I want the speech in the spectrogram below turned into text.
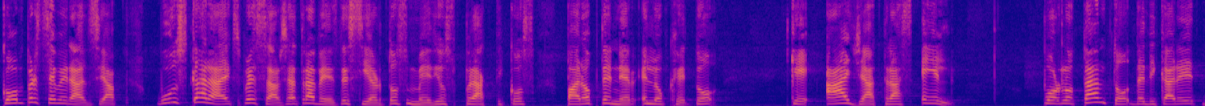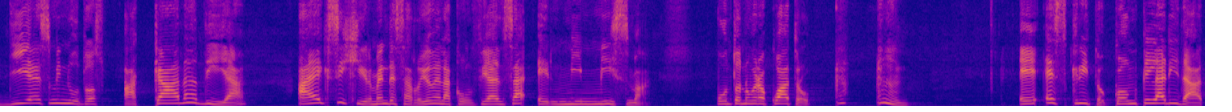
con perseverancia buscará expresarse a través de ciertos medios prácticos para obtener el objeto que haya tras él. Por lo tanto, dedicaré 10 minutos a cada día a exigirme el desarrollo de la confianza en mí misma. Punto número 4. He escrito con claridad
